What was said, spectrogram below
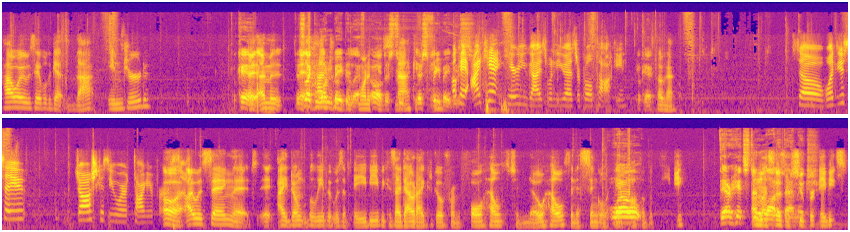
How I was able to get that injured? Okay, I, I'm a, there's like one baby left. one of Oh, you there's two, there's three me. babies. Okay, I can't hear you guys when you guys are both talking. Okay. Okay. So, what do you say, Josh? Because you were talking first. Oh, so. I was saying that it, I don't believe it was a baby because I doubt I could go from full health to no health in a single hit Well, off of a baby. Their hits do a Unless lot those of are super babies.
